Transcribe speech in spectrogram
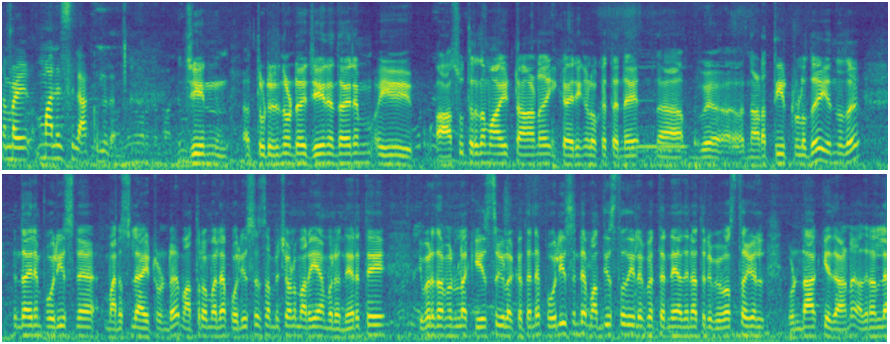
നമ്മൾ മനസ്സിലാക്കുന്നത്. ജീൻ തുടരുന്നുണ്ട്. ജീൻ എന്തായാലും ഈ ആസൂത്രിതമായിട്ടാണ് ഈ കാര്യങ്ങളൊക്കെ തന്നെ നടത്തിയിട്ടുള്ളത് എന്നത് എന്തായാലും പോലീസിന് മനസ്സിലായിട്ടുണ്ട്. മാത്രമല്ല പോലീസിനെ സംബന്ധിച്ചോളം അറിയാമല്ലോ നേരത്തെ ഇവർ തമ്മിലുള്ള കേസുകളൊക്കെ തന്നെ പോലീസിന്റെ മധ്യസ്ഥതയിലൊക്കെ തന്നെ അതിനകത്തൊരു വ്യവസ്ഥകൾ ഉണ്ടാക്കിയതാണ്. അതിനെല്ലാം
